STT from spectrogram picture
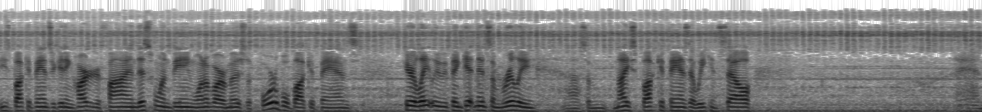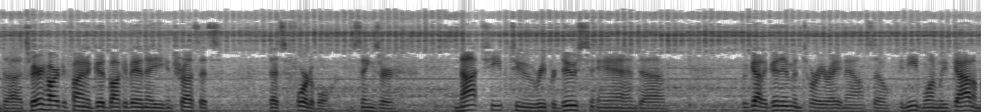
These bucket vans are getting harder to find. This one being one of our most affordable bucket vans. Here lately, we've been getting in some really, uh, some nice bucket vans that we can sell. And uh, it's very hard to find a good bucket van that you can trust that's, that's affordable. These things are not cheap to reproduce and uh, we've got a good inventory right now. So if you need one, we've got them.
